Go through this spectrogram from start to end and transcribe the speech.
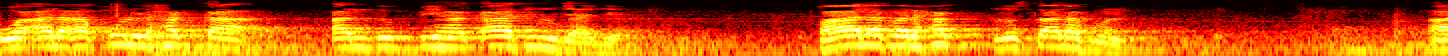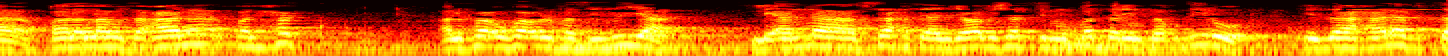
وأنا أقول الحق أن دبي هكات جاجي قال فالحق مستأنف. آه قال الله تعالى فالحق الفاء فاء الفصيحية لأنها أفسحت عن جواب شرط مقدر تقديره. إذا حلفت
